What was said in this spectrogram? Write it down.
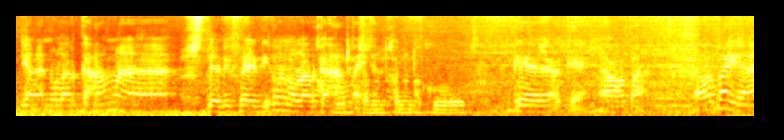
Jangan nular ke Ama. Dari Freddy kok nular ke di Ama ya? tangan kanan aku. Oke, oke. Nggak apa-apa. Nggak apa-apa ya.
